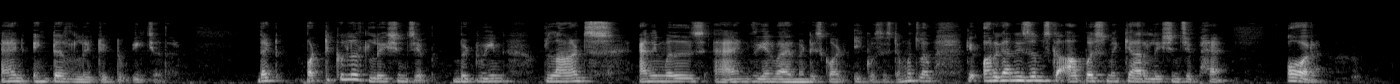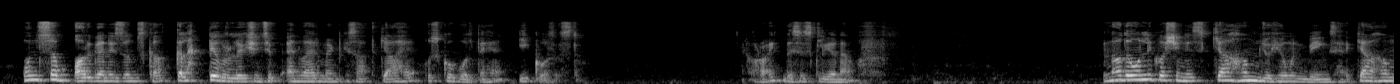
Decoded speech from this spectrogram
and interrelated to each other. That particular relationship between plants animals and the environment is called ecosystem मतलब कि ऑर्गेनिजम्स का आपस में क्या रिलेशनशिप है? और उन सब ऑर्गेनिजम्स का कलेक्टिव रिलेशनशिप एनवायरनमेंट के साथ क्या है? उसको बोलते हैं ecosystem right this is clear now now the only question is क्या हम जो ह्यूमन बींग्स है, क्या हम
